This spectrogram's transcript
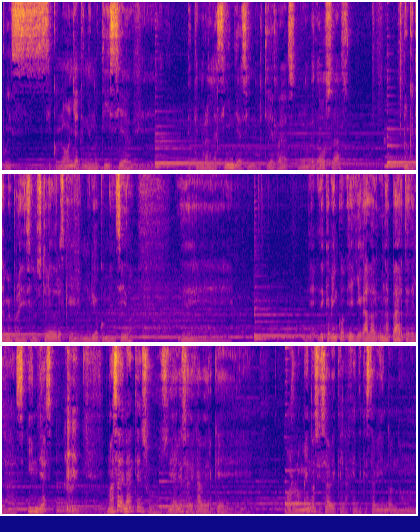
pues si Colón ya tiene noticia de, que no eran las Indias sino tierras novedosas. Aunque también por ahí dicen los historiadores que murió convencido de, de que habían eh, llegado a alguna parte de las Indias. Más adelante en sus diarios se deja ver que por lo menos si sabe que la gente que está viendo no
